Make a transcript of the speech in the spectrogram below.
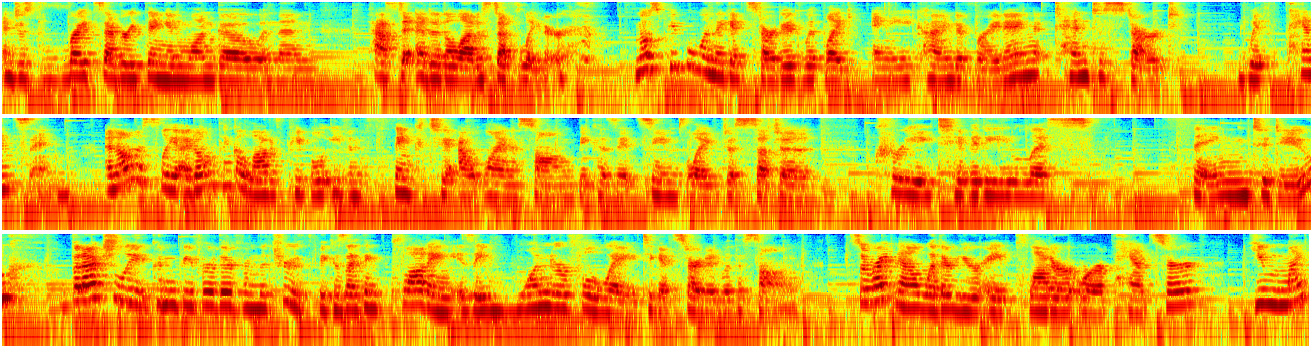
and just writes everything in one go and then has to edit a lot of stuff later. Most people, when they get started with like any kind of writing, tend to start with pantsing. And honestly, I don't think a lot of people even think to outline a song because it seems like just such a creativity-less thing to do. But actually, it couldn't be further from the truth because I think plotting is a wonderful way to get started with a song. So right now, whether you're a plotter or a pantser, you might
